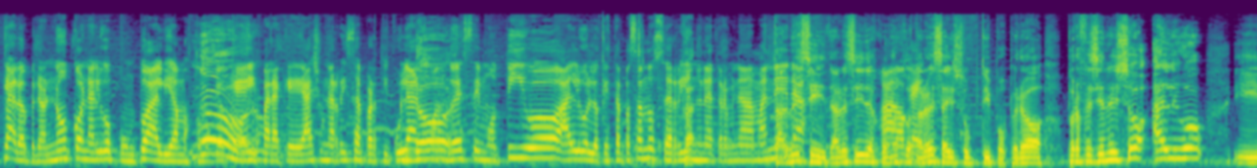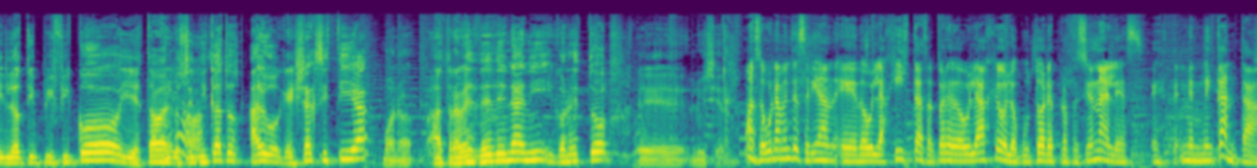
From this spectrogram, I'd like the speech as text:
claro, pero no con algo puntual, digamos, como No, que, ok, no. para que haya una risa particular, No. cuando es emotivo, algo lo que está pasando, se ríen de una determinada manera. Tal vez sí, tal vez sí, desconozco, Ah, tal vez hay subtipos, pero profesionalizó algo y lo tipificó y estaba en los sindicatos, algo que ya existía, bueno, a través de The Nanny y con esto eh, lo hicieron. Bueno, seguramente serían eh, doblajistas, actores de doblaje o locutores profesionales. Este, me, me encanta.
